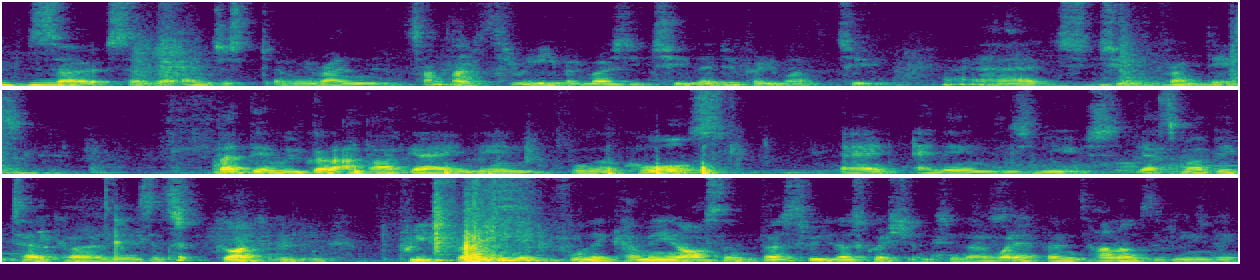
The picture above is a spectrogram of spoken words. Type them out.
Mm-hmm. So so that, and just and we run sometimes three, but mostly two. They do pretty well with two, Right. uh, two at the front desk. But then we've got to up our game then for the calls, and and then there's news. That's my big take home is it's got pre-framing it before they come in. Ask them those three those questions. You know what happens, how long long's it been there,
